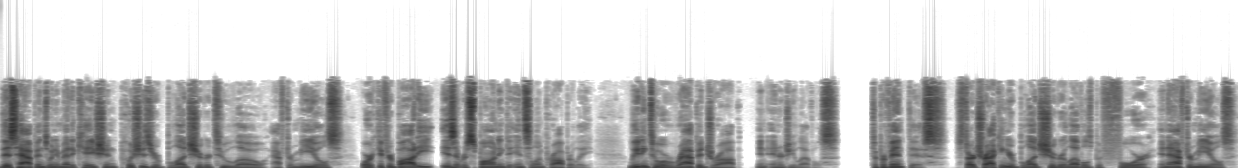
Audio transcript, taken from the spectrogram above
This happens when your medication pushes your blood sugar too low after meals or if your body isn't responding to insulin properly, leading to a rapid drop in energy levels. To prevent this, start tracking your blood sugar levels before and after meals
